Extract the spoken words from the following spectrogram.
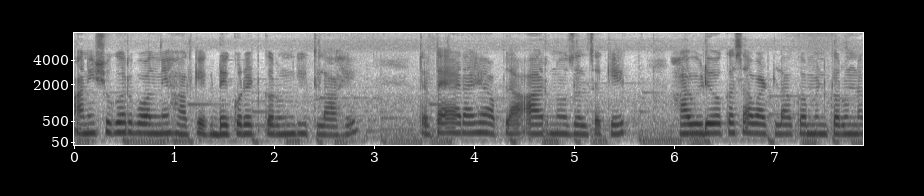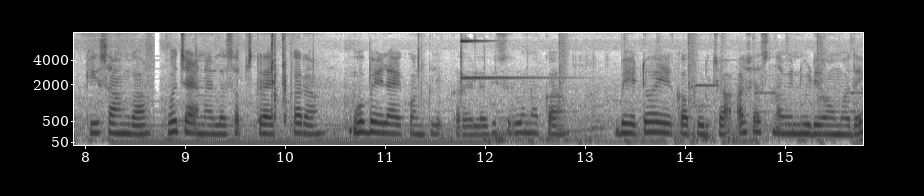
आणि शुगर बॉलने हा केक डेकोरेट करून घेतला आहे. तर तयार आहे आपला आर नोझलचा केक. हा व्हिडिओ कसा वाटला कमेंट करून नक्की सांगा व चॅनलला सबस्क्राईब करा व बेल आयकॉन क्लिक करायला विसरू नका. भेटूया एका पुढच्या अशाच नवीन व्हिडिओमध्ये.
